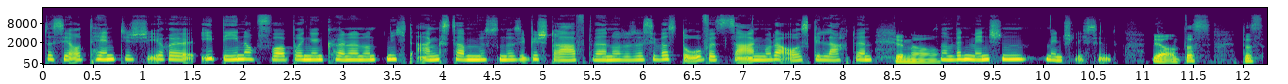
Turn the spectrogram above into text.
dass sie authentisch ihre Ideen auch vorbringen können und nicht Angst haben müssen, dass sie bestraft werden oder dass sie was Doofes sagen oder ausgelacht werden. Genau. Sondern wenn Menschen menschlich sind. Ja, und das, das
